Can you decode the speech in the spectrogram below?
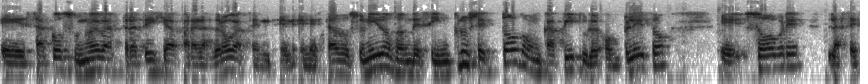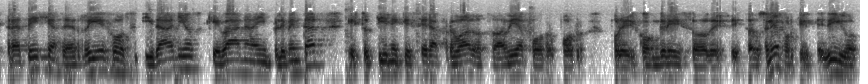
eh, sacó su nueva estrategia para las drogas en, en, Estados Unidos, donde se incluye todo un capítulo completo eh, sobre las estrategias de riesgos y daños que van a implementar. Esto tiene que ser aprobado todavía por, por, por el Congreso de, Estados Unidos, porque te digo,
